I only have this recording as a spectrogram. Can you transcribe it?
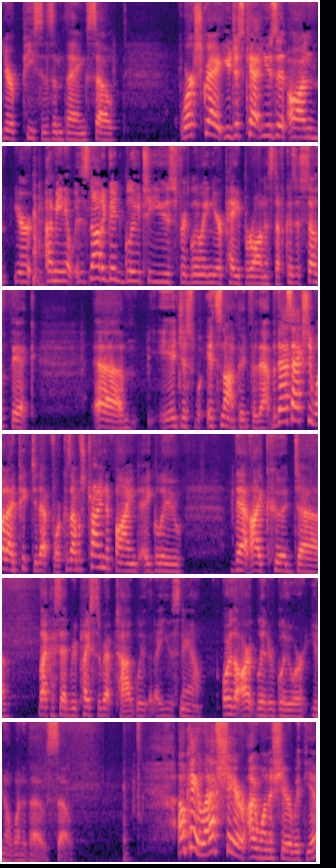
your pieces and things. So Works great. You just can't use it on your, I mean, it, it's not a good glue to use for gluing your paper on and stuff because it's so thick. Uh, it just, it's not good for that. But that's actually what I picked it up for because I was trying to find a glue that I could, uh, like I said, replace the reptile glue that I use now. Or the art glitter glue or, you know, one of those. So, okay, last share I want to share with you.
